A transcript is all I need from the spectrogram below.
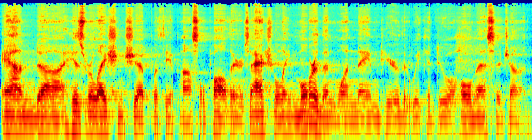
and uh, his relationship with the Apostle Paul. There's actually more than one named here that we could do a whole message on,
